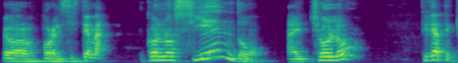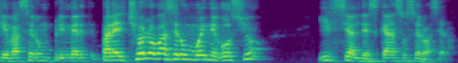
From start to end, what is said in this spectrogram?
Pero por el sistema. Conociendo al Cholo, fíjate que va a ser un primer, para el Cholo va a ser un buen negocio irse al descanso 0 a 0.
